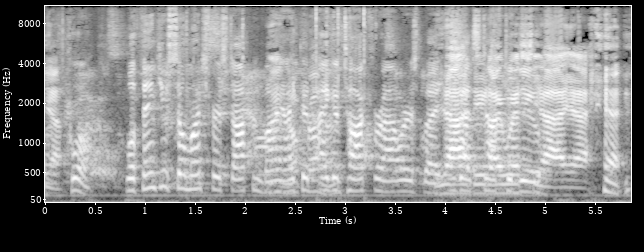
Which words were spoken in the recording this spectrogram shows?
Yeah. Cool. Well, thank you so much for stopping by. Yeah, no I could I could talk for hours, but yeah, you got dude. stuff I to wish. do. Yeah, yeah.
